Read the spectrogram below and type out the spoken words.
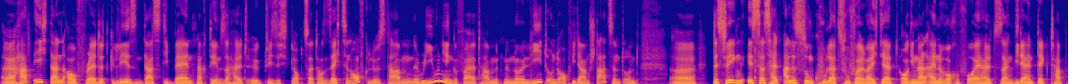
äh, habe ich dann auf Reddit gelesen, dass die Band, nachdem sie halt irgendwie sich, ich glaube, 2016 aufgelöst haben, eine Reunion gefeiert haben mit einem neuen Lied und auch wieder am Start sind. Und äh, deswegen ist das halt alles so ein cooler Zufall, weil ich die halt original eine Woche vorher halt sozusagen wiederentdeckt habe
